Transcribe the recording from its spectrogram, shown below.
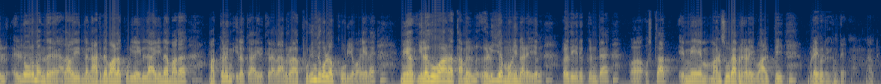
எல் எல்லோரும் அந்த அதாவது இந்த நாட்டில் வாழக்கூடிய எல்லா இன மத மக்களும் இலக்காக இருக்கிறார்கள். அவர்களால் புரிந்து கொள்ளக்கூடிய வகையில் மிக இலகுவான தமிழில் எளிய மொழி நடையில் எழுதியிருக்கின்ற உஸ்தாத் எம்ஏ மன்சூர் அவர்களை வாழ்த்தி விடைபெறுகின்றேன். நன்றி.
